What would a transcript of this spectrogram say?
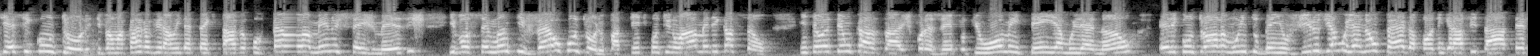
se esse controle tiver uma carga viral indetectável por pelo menos seis meses e você mantiver o controle, o paciente continuar a medicação. Então eu tenho casais, por exemplo, que o homem tem e a mulher não, ele controla muito bem o vírus e a mulher não pega, pode engravidar, ter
